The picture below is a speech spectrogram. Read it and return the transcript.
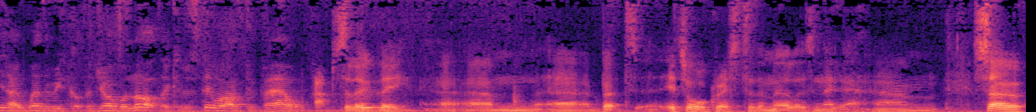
you know whether he'd got the job or not. They could have still asked him for help. Absolutely, uh, um, uh, but it's all grist to the mill, isn't it? Yeah. Um, so,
